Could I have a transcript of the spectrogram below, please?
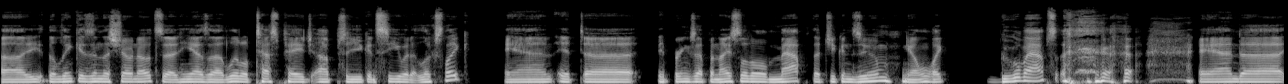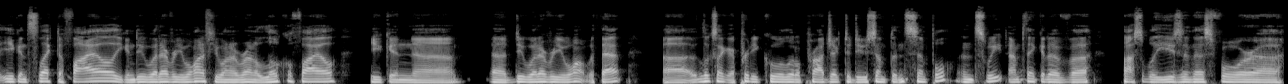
Uh, the link is in the show notes, and he has a little test page up so you can see what it looks like, and it uh, it brings up a nice little map that you can zoom, you know, like Google Maps, and uh, you can select a file. You can do whatever you want. If you want to run a local file, you can do whatever you want with that. Uh, it looks like a pretty cool little project to do something simple and sweet. I'm thinking of uh, possibly using this for uh,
